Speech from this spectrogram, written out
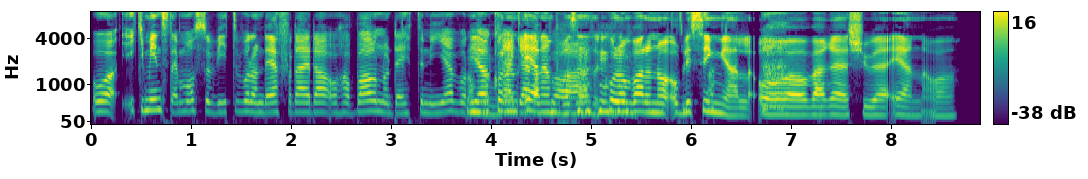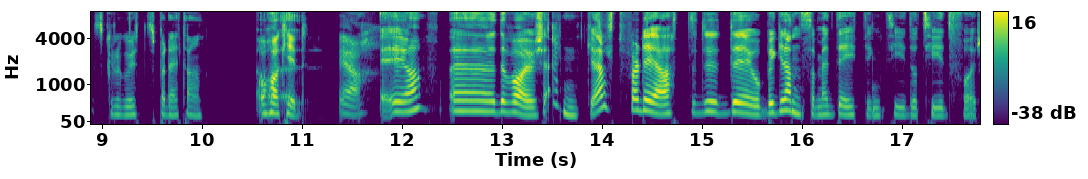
Og ikke minst, jeg må også vite hvordan det er for deg da å ha barn og date nye. Hvordan Ja, hvordan er den på- Hvordan var det nå å bli singel og være 21 og skulle gå ut på dateren? Og ha kid? Ja. Ja, eh, det var jo ikke enkelt, for det at du, det er jo begrensa med datingtid og tid for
